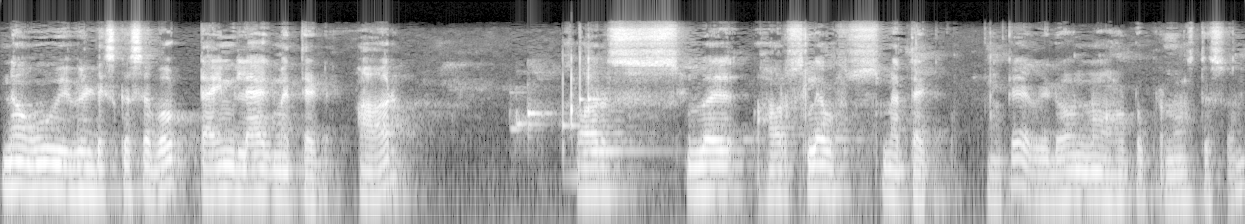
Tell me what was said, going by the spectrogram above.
Now we will discuss about time lag method or Horsle- Horslew's method. Okay we don't know how to pronounce this one.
